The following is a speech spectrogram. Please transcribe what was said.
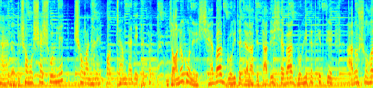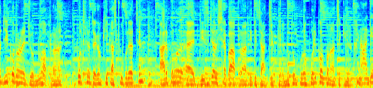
হ্যাঁ সমস্যা শুনলে সমাধানের পথটা আমরা দেখতে পারব। জনগণের সেবা গ্রহীতা যারা আছে তাদের সেবা গ্রহীতার ক্ষেত্রে আরও সহজীকরণের জন্য আপনারা প্রতিনিয়ত এখন কি কাজ শুরু করে যাচ্ছেন? আর কোনো ডিজিটাল সেবা আপনারা দিতে চাচ্ছেন কিনা? নতুন কোনো পরিকল্পনা আছে কিনা? আগে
